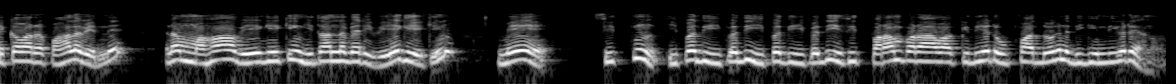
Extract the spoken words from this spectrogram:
එකවර පහළ වෙන්නේ. එහෙනම් මහා වේගයකින් හිතන්න බැරි වේගයකින් මේ සිත් ඉපදී ඉපදී ඉපදී ඉපදී සිත් පරම්පරාවක් විදිහට උප්පද්දවගෙන දිගින් දිගට යනවා.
